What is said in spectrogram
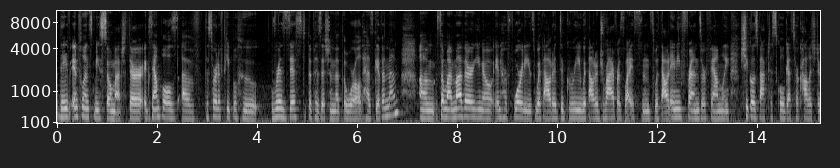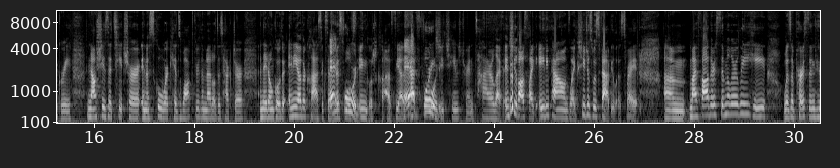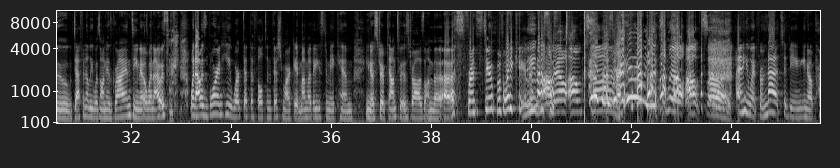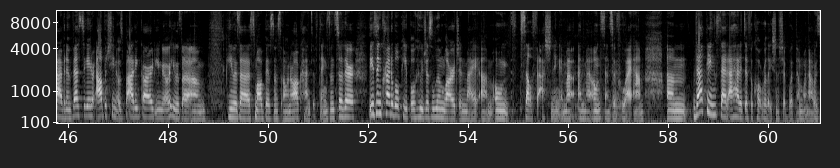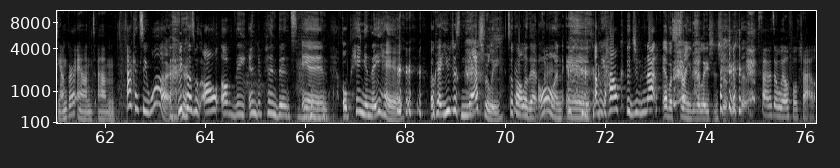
they've influenced me so much. They're examples of the sort of people who resist the position that the world has given them. Um, so my mother, you know, in her 40s, without a degree, without a driver's license, without any friends or family, she goes back to school, gets her college degree. Now she's a teacher in a school where kids walk through the metal detector and they don't go to any other class except Miss Wolf's English class. Yes, At at 40, 40. she changed her entire life. And she lost like 80 pounds. Like she just was fabulous, right? Um, my father, similarly, he was a person who definitely was on his grind. You know, when I was when I was born, he worked at the Fulton Fish Market. My mother used to make him, you know, strip down to his drawers on the uh, front stoop before he came in Leave the the smell outside. Leave the smell outside. and he went from that to being, you know, a private investigator, Al Pacino's bodyguard. You know, he was a um, he was a small business owner, all kinds of things. And so there are these incredible people who just loom large in my um, own self-fashioning and my and my own sense of who I am. Um, that being said, I had a difficult relationship with them when I was younger, and um, I can see why. Because with all of the independence and opinion they had, okay, you just naturally took all of that on. And I mean, how could you not have a strained relationship with them? so I was a willful child.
